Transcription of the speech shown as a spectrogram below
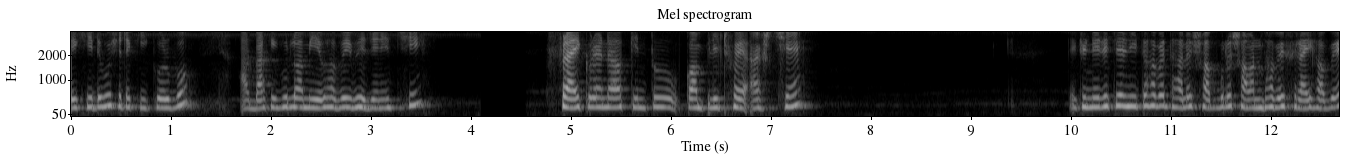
দেখিয়ে দেবো, সেটা কি করব। আর বাকিগুলো আমি এভাবেই ভেজে নিচ্ছি। ফ্রাই করে নেওয়া কিন্তু কমপ্লিট হয়ে আসছে। একটু নেড়ে চেড়ে নিতে হবে, তাহলে সবগুলো সমানভাবে ফ্রাই হবে।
